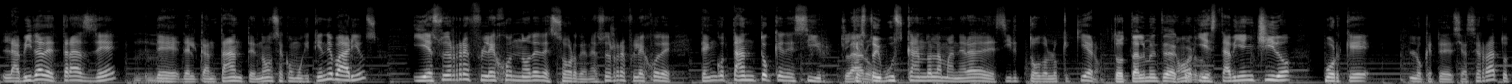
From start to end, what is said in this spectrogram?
la vida detrás de, Ujú. de- del cantante, ¿no? O sea, como que tiene varios y eso es reflejo no de desorden, eso es reflejo de, tengo tanto que decir Claro. que estoy buscando la manera de decir todo lo que quiero. Totalmente de ¿no? acuerdo. Y está bien chido porque lo que te decía hace rato,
